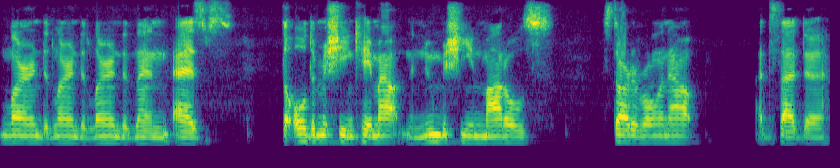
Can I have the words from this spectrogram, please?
learned and learned and learned, and then as the older machine came out and the new machine models started rolling out, I decided to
